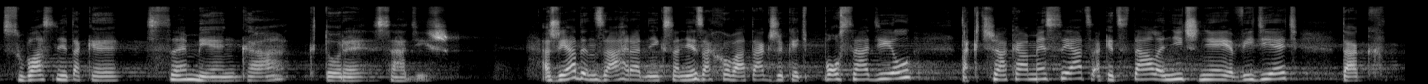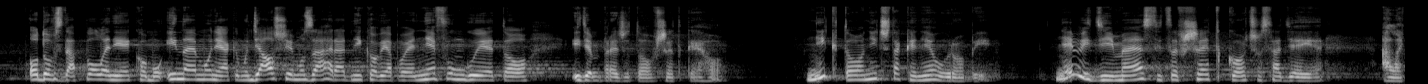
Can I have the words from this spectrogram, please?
sú vlastne také semienka, ktoré sadíš. A žiaden záhradník sa nezachová tak, že keď posadil, tak čaká mesiac a keď stále nič nie je vidieť, tak odovzdá pole niekomu inému, nejakému ďalšiemu záhradníkovi a povie, nefunguje to, idem preč toho všetkého. Nikto nič také neurobí. Nevidíme síce všetko, čo sa deje, ale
